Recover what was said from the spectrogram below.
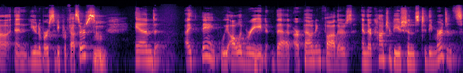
uh, and university professors. And I think we all agreed that our founding fathers and their contributions to the emergence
